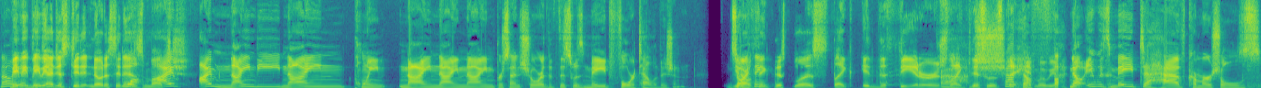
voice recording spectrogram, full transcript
No, maybe yeah, maybe I just didn't notice it as much. I'm, I'm 99.999% sure that this was made for television. you so I don't think- think, this was like in the theaters? Ah, like this was Shut the hit movie. fu- no, it was made to have commercials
